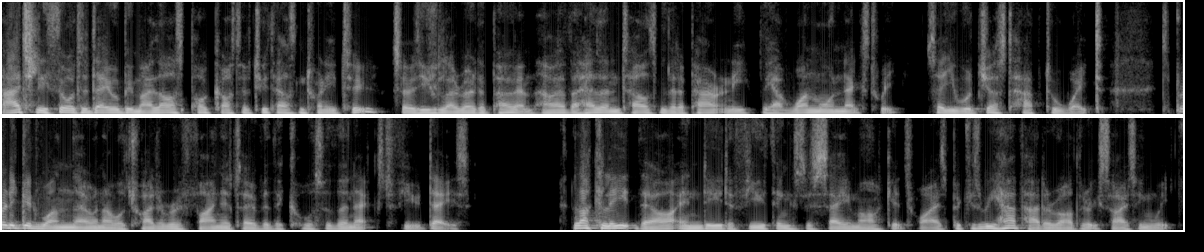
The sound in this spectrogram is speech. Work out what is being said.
I actually thought today would be my last podcast of 2022. So, as usual, I wrote a poem. However, Helen tells me that apparently we have one more next week. So, you will just have to wait. It's a pretty good one, though, and I will try to refine it over the course of the next few days. Luckily, there are indeed a few things to say markets wise because we have had a rather exciting week.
